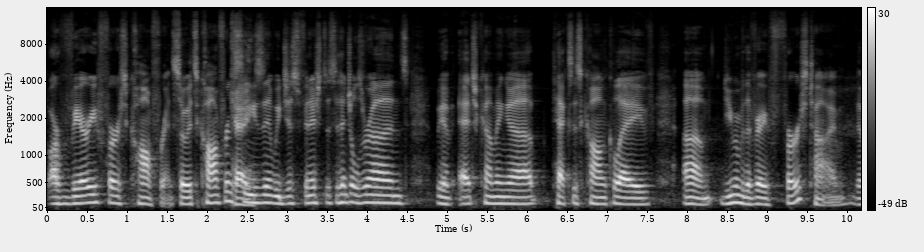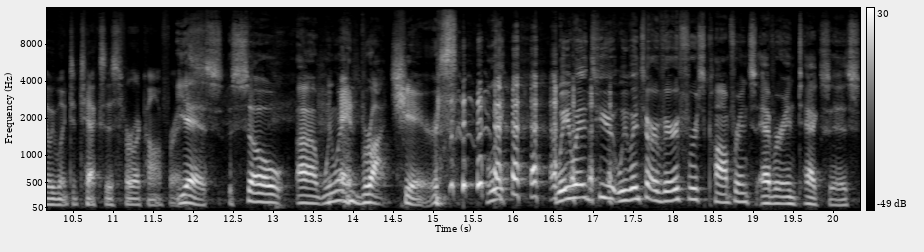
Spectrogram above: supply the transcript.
our very first conference. So it's conference Okay. season. We just finished the essentials runs. We have Etch coming up, Texas Conclave. Um, do you remember the very first time that we went to Texas for a conference? yes, so um, we went. And brought chairs. we, we went to we went to our very first conference ever in Texas.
